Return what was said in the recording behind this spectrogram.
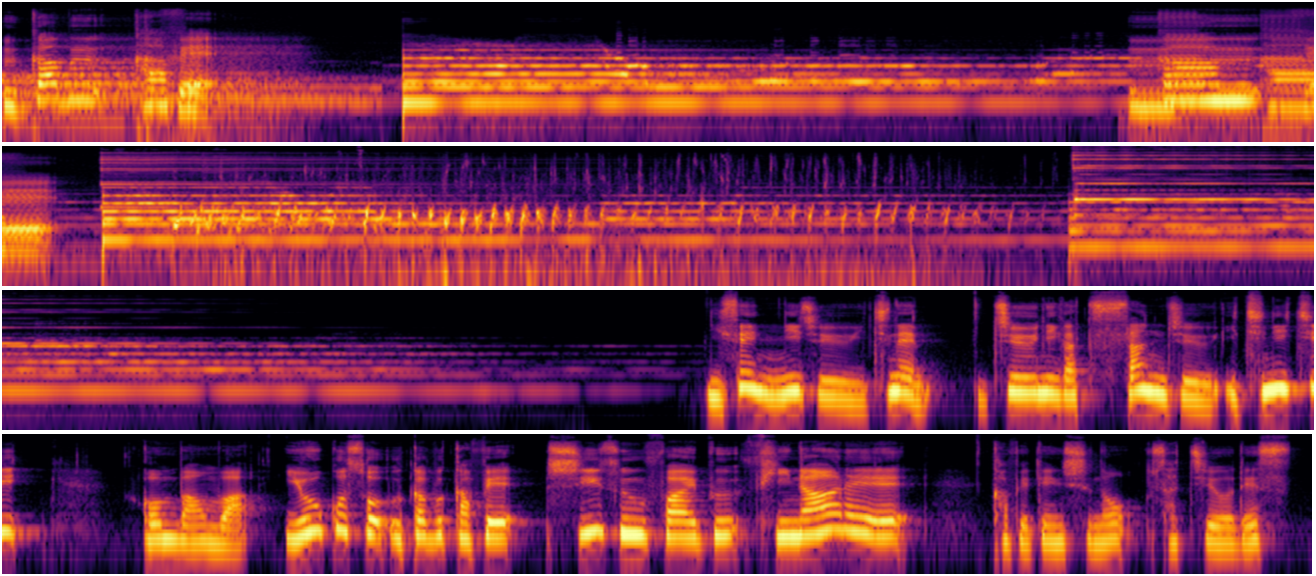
浮かぶカフェ。浮かぶカフェ。2021年12月31日。こんばんは。ようこそ浮かぶカフェシーズン5フィナーレへ。カフェ店主の幸代です。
